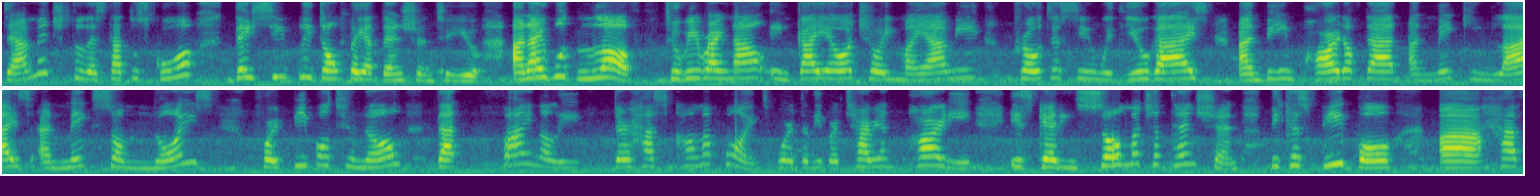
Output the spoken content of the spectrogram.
damage to the status quo, they simply don't pay attention to you. And I would love to be right now in Calle Ocho in Miami, protesting with you guys and being part of that and making lives and make some noise for people to know that finally there has come a point where the Libertarian Party is getting so much attention because people uh, have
